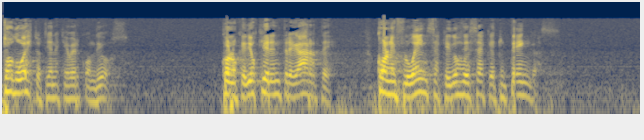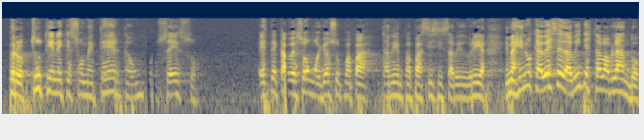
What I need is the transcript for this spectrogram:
Todo esto tiene que ver con Dios. Con lo que Dios quiere entregarte. Con la influencia que Dios desea que tú tengas. Pero tú tienes que someterte a un proceso este cabezón oyó a su papá. Está bien, papá, sí, sí, sabiduría. Imagino que a veces David estaba hablando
